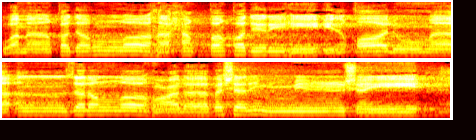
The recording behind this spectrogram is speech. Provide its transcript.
وما قدر الله حق قدره إذ قالوا ما أنزل الله على بشر من شيء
